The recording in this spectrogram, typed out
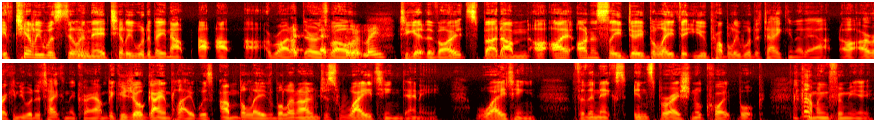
If Tilly was still in there, Tilly would have been up, up, up uh, right up there as well to get the votes. But um, I, I honestly do believe that you probably would have taken it out. I, I reckon you would have taken the crown because your gameplay was unbelievable. And I'm just waiting, Danny, waiting for the next inspirational quote book coming from you.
